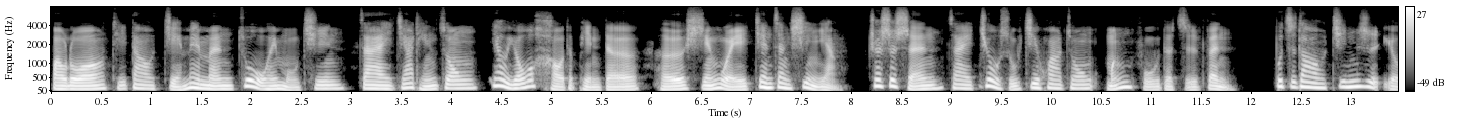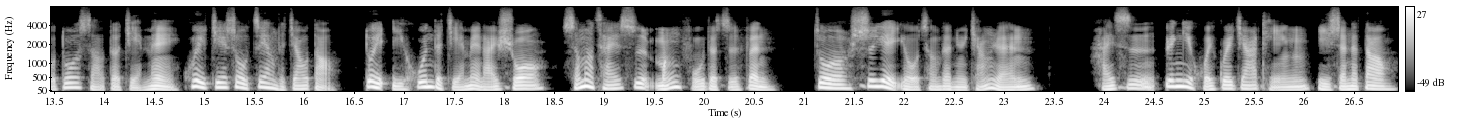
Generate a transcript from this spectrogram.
保罗提到姐妹们作为母亲，在家庭中要有好的品德和行为，见证信仰，这是神在救赎计划中蒙福的职分。不知道今日有多少的姐妹会接受这样的教导？对已婚的姐妹来说，什么才是蒙福的职分？做事业有成的女强人，还是愿意回归家庭，以神的道？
